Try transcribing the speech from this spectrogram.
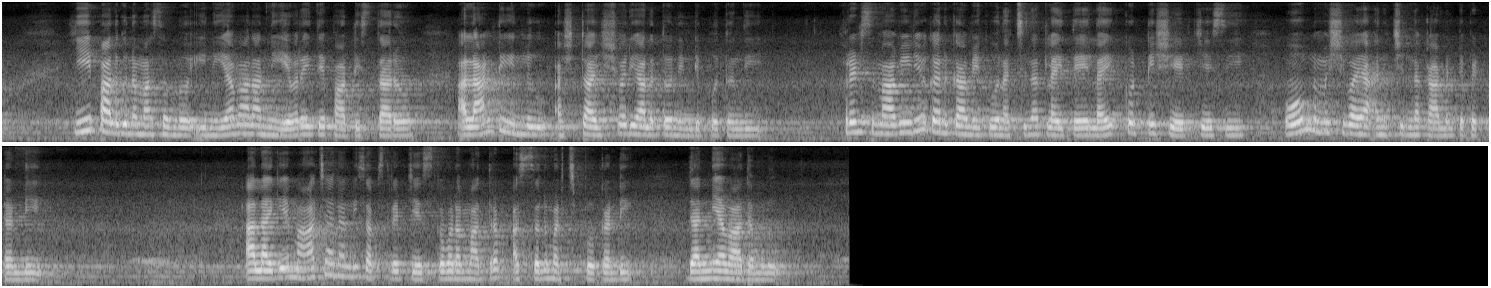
ఈ పాల్గొన మాసంలో ఈ నియమాలన్నీ ఎవరైతే పాటిస్తారో అలాంటి ఇల్లు అష్ట ఐశ్వర్యాలతో నిండిపోతుంది. ఫ్రెండ్స్ మా వీడియో కనుక మీకు నచ్చినట్లయితే లైక్ కొట్టి షేర్ చేసి ఓం నమ శివాయ అని చిన్న కామెంట్ పెట్టండి. అలాగే మా ఛానల్ని సబ్స్క్రైబ్ చేసుకోవడం మాత్రం అస్సలు మర్చిపోకండి. ధన్యవాదములు.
